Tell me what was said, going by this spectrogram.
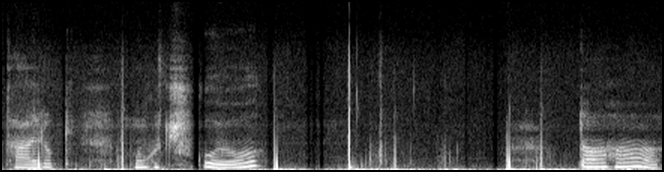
다 이렇게 먹어 죽어요. 따하.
